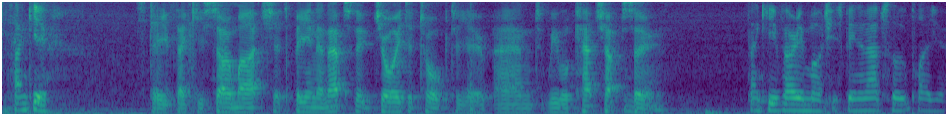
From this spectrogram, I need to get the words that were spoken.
Thank you. Steve, thank you so much. It's been an absolute joy to talk to you, and we will catch up soon. Thank you very much. It's been an absolute pleasure.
